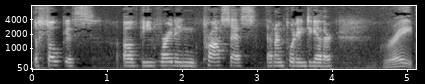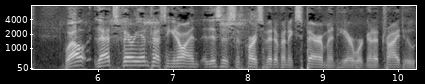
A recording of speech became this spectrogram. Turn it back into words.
the focus of the writing process that I'm putting together. Great. Well, that's very interesting. You know, and this is, of course, a bit of an experiment here. We're going to try to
